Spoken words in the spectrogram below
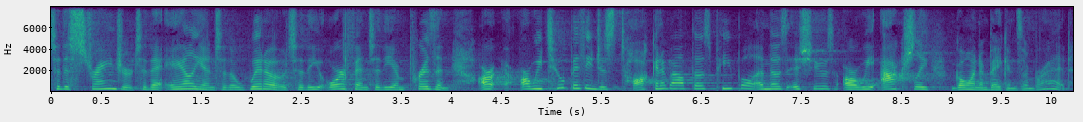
To the stranger, to the alien, to the widow, to the orphan, to the imprisoned? Are, are we too busy just talking about those people and those issues? Or are we actually going and baking some bread?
